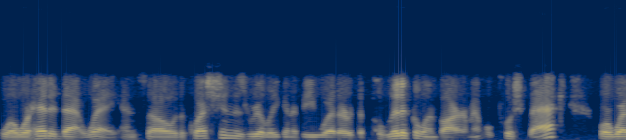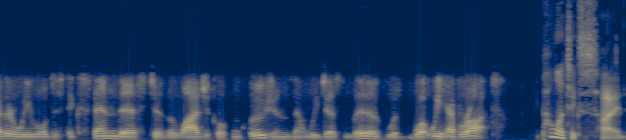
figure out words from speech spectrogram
well, we're headed that way. And so the question is really going to be whether the political environment will push back or whether we will just extend this to the logical conclusions and we just live with what we have wrought. Politics aside,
